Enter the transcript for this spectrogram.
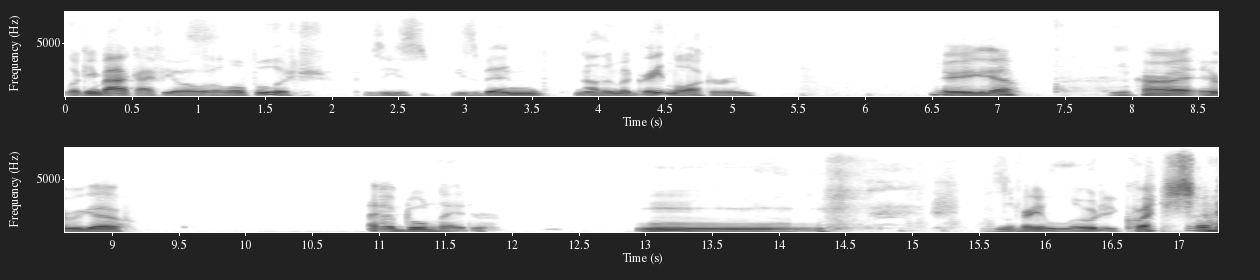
looking back, I feel a little foolish because he's he's been nothing but great in the locker room. There you go. Yeah. All right, here we go. Abdel Nader. Mm. this is a very loaded question.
